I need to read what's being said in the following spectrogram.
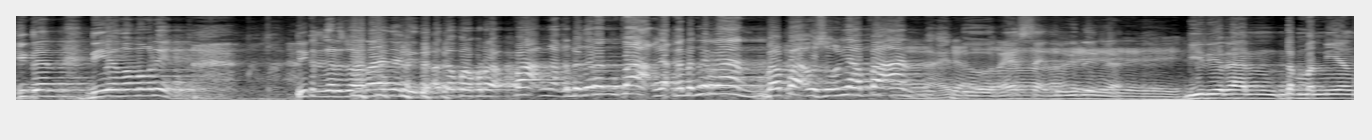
Giliran dia yang ngomong nih. Dia kagak ada suaranya gitu. Atau pura-pura Pak nggak kedengeran Pak nggak kedengeran. Bapak usulnya apaan? Nah itu rese tuh gitu Iya, iya, iya. giliran temen yang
